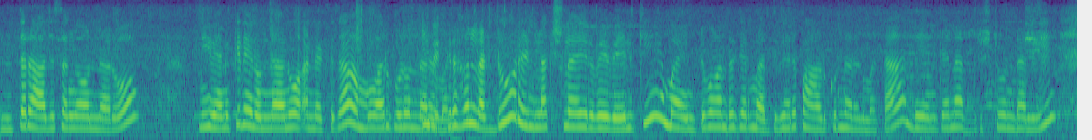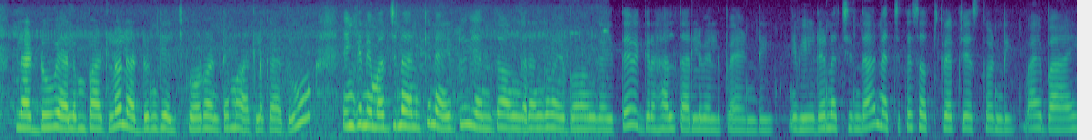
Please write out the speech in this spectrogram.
ఎంత రాజసంగా ఉన్నారో. నీ వెనక నేను ఉన్నాను అన్నట్టుగా అమ్మవారు కూడా ఉన్నారు విగ్రహం లడ్డు రెండు లక్షల ఇరవై వేలకి మా ఇంటి ఓనర్ గారు మరిది గారే పాడుకున్నారనమాట దేనికైనా అదృష్టం ఉండాలి. లడ్డు వేలంపాటలో లడ్డుని గెలుచుకోవడం అంటే మాటలు కాదు. ఇంక నిమజ్జనానికి నైట్ ఎంతో అంగరంగ వైభవంగా అయితే విగ్రహాలు తరలి వెళ్ళిపోయాయండి. ఈ వీడియో నచ్చిందా? నచ్చితే సబ్స్క్రైబ్ చేసుకోండి. Bye bye.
